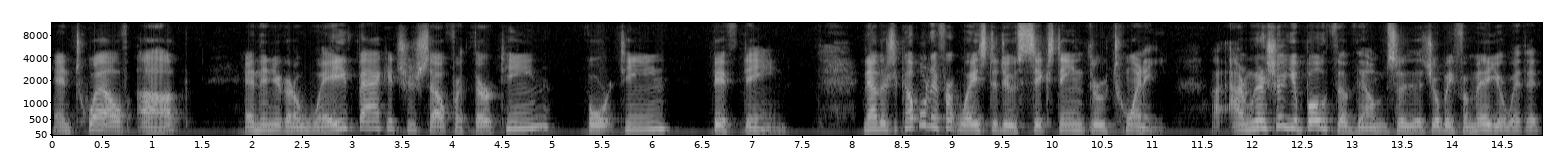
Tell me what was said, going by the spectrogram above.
and 12 up, and then you're going to wave back at yourself for 13, 14, 15. Now there's a couple different ways to do 16 through 20. I'm going to show you both of them so that you'll be familiar with it.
